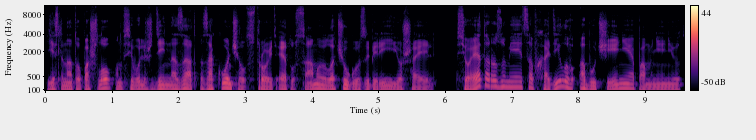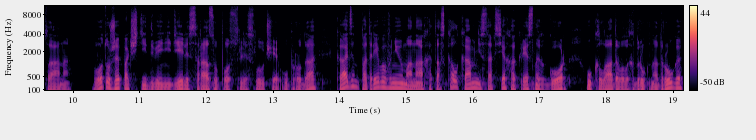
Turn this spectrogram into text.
Если на то пошло, он всего лишь день назад закончил строить эту самую лачугу «Забери ее, Шаэль». Все это, разумеется, входило в обучение, по мнению Тана. Вот уже почти две недели сразу после случая у пруда Кадин по требованию монаха таскал камни со всех окрестных гор, укладывал их друг на друга,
